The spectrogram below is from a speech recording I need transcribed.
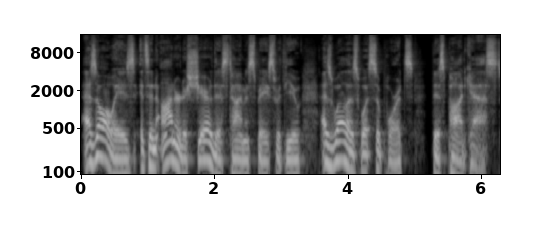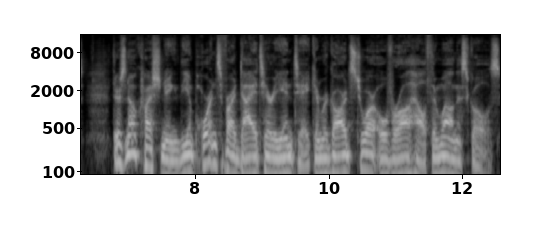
As always, it's an honor to share this time and space with you, as well as what supports this podcast. There's no questioning the importance of our dietary intake in regards to our overall health and wellness goals.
